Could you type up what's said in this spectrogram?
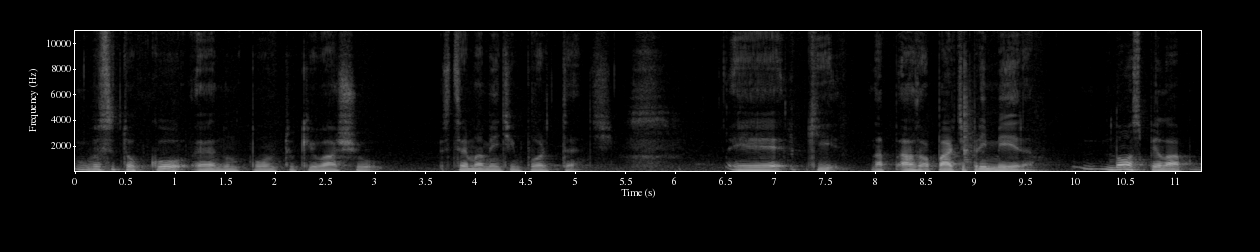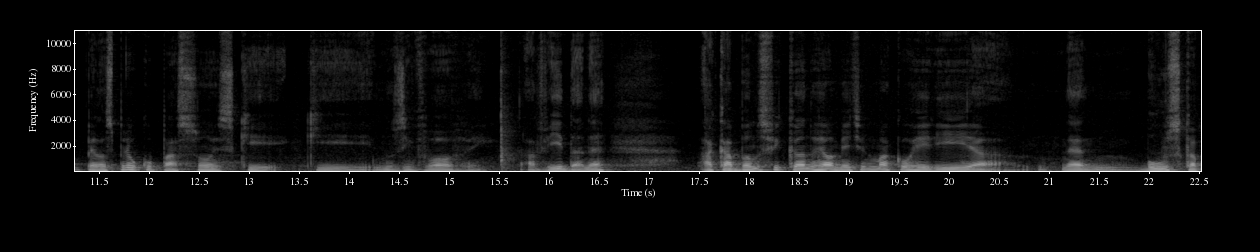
você tocou é, num ponto que eu acho extremamente importante. É, que na, a, a parte primeira, nós, pela, pelas preocupações que, que nos envolvem a vida, né, acabamos ficando realmente numa correria, né, busca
